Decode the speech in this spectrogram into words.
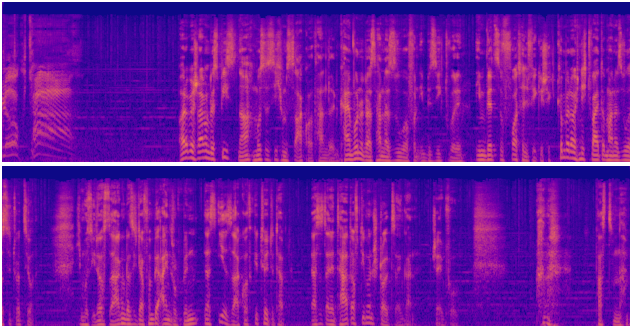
Luktar! Eurer Beschreibung des Biests nach muss es sich um Sarkoth handeln. Kein Wunder, dass Hanasur von ihm besiegt wurde. Ihm wird sofort Hilfe geschickt. Kümmert euch nicht weiter um Hanasurs Situation. Ich muss jedoch sagen, dass ich davon beeindruckt bin, dass ihr Sarkoth getötet habt. Das ist eine Tat, auf die man stolz sein kann. Shameful. Passt zum Namen.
